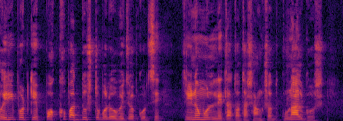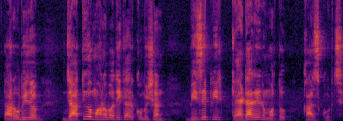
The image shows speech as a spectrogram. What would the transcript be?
ওই রিপোর্টকে পক্ষপাতদুষ্ট বলে অভিযোগ করছে তৃণমূল নেতা তথা সাংসদ কুণাল ঘোষ। তার অভিযোগ, জাতীয় মানবাধিকার কমিশন বিজেপির ক্যাডারের মতো কাজ করছে।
